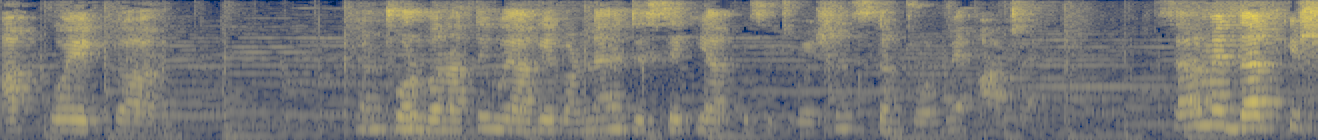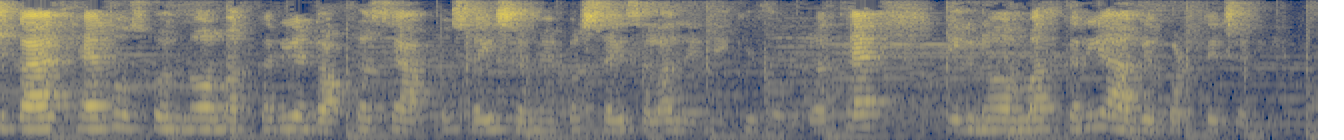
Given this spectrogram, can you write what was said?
आपको एक कंट्रोल बनाते हुए आगे बढ़ना है, जिससे कि आपकी सिचुएशंस कंट्रोल में आ जाए। सर में दर्द की शिकायत है तो उसको इग्नोर मत करिए। डॉक्टर से आपको सही समय पर सही सलाह लेने की ज़रूरत है। इग्नोर मत करिए, आगे बढ़ते चलिए।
